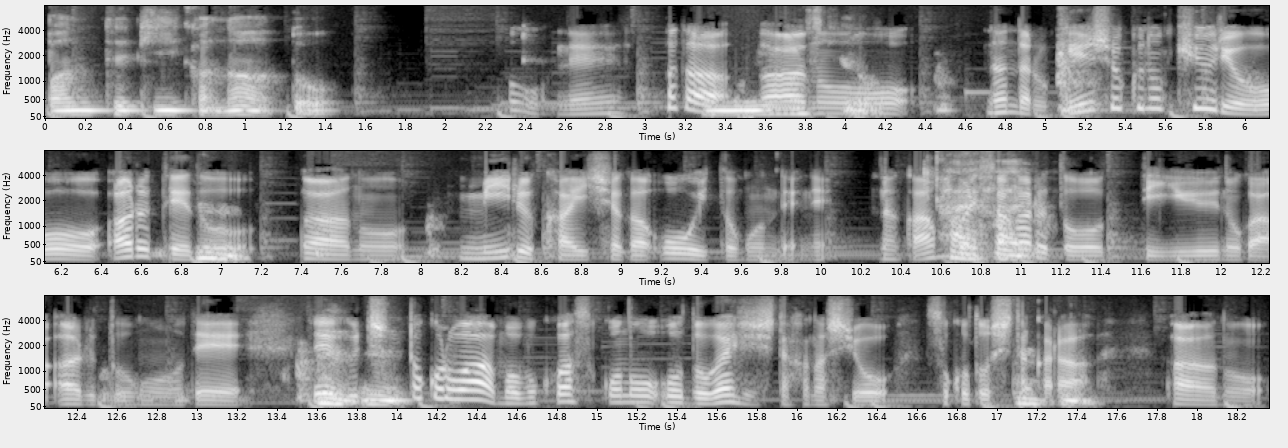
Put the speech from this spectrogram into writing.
般的かなと。そうね。ただ、あのど、なんだろう、現職の給料をある程度、あの、見る会社が多いと思うんだよね。なんかあんまり下がるとっていうのがあると思うので、で、うんうん。うちのところは、まあ、僕はそこのを度外視した話をそことしたから、あの、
